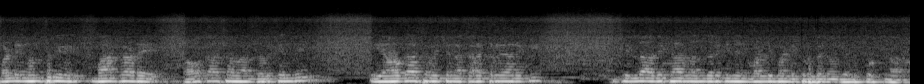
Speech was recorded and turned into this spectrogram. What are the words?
మళ్ళీ మంత్రి మాట్లాడే అవకాశం నాకు దొరికింది. ఈ అవకాశం ఇచ్చిన కలెక్టర్ గారికి జిల్లా అధికారులందరికీ నేను మళ్ళీ మళ్ళీ కృతజ్ఞతలు తెలుపుకుంటున్నాను.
